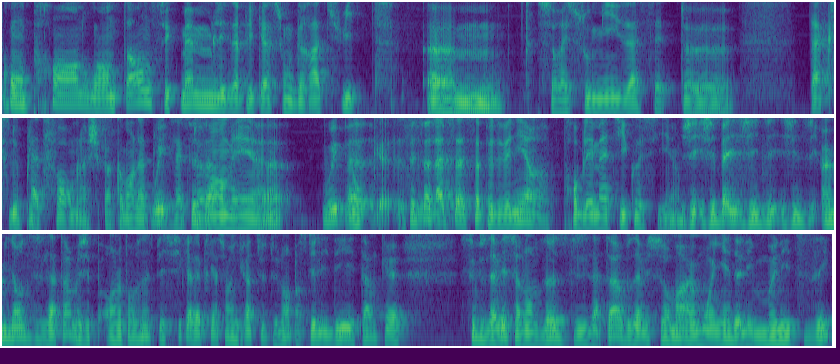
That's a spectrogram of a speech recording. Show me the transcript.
comprendre ou entendre, c'est que même les applications gratuites euh, seraient soumises à cette euh, taxe de plateforme. Là. Je sais pas comment l'appeler exactement, mais oui, ben, c'est ça, là, ça, peut devenir problématique aussi. Hein. J'ai ben, dit, dit un million d'utilisateurs, mais on n'a pas besoin de spécifier que l'application est gratuite ou non, parce que l'idée étant que si vous avez ce nombre-là d'utilisateurs, vous avez sûrement un moyen de les monétiser.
